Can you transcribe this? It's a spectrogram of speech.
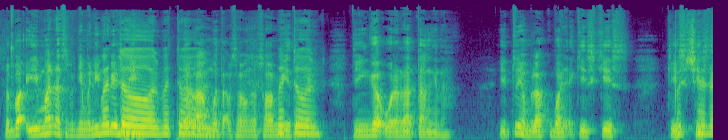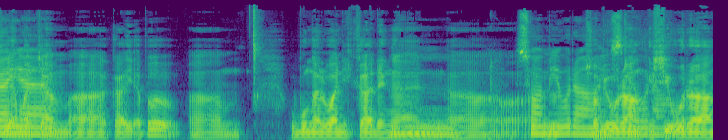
Sebab iman dah semakin menipis Betul, ni. betul. Dah lama tak bersama dengan suami Betul. tu. Tinggal orang datang ni lah. Itu yang berlaku banyak kes-kes. Kes-kes yang Perceraian. macam uh, kait apa um, hubungan luar nikah dengan Hmm. uh, Suami orang, suami isteri orang, isteri orang,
